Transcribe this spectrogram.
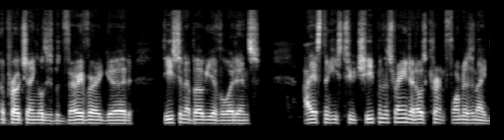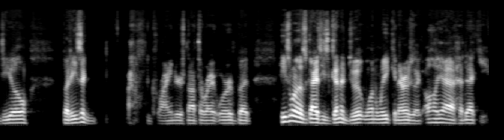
approach angles, he's been very, very good. Decent at bogey avoidance. I just think he's too cheap in this range. I know his current form isn't ideal, but he's a grinder is not the right word, but he's one of those guys. He's going to do it one week, and everyone's like, "Oh yeah, Hideki."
